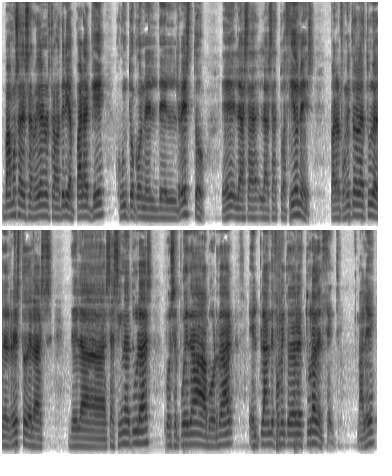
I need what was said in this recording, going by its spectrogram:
vamos a desarrollar en nuestra materia para que, junto con el del resto, ¿eh? las, las actuaciones para el fomento de la lectura del resto de las, de las asignaturas, pues se pueda abordar el plan de fomento de la lectura del centro, ¿vale?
